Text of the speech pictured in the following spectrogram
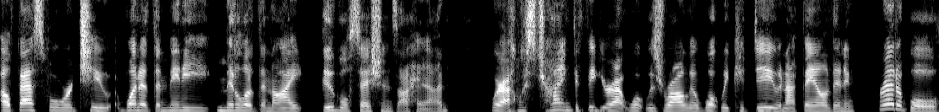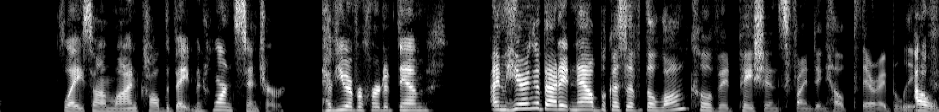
I'll fast forward mm-hmm. to one of the many middle of the night Google sessions I had where I was trying to figure mm-hmm. out what was wrong and what we could do. And I found an incredible place online called the Bateman Horn Center. Have you ever heard of them? I'm hearing about it now because of the long COVID patients finding help there, I oh, believe. Oh,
